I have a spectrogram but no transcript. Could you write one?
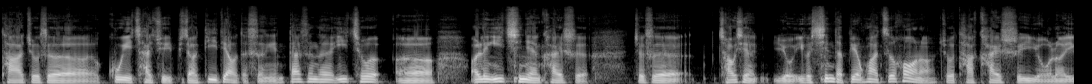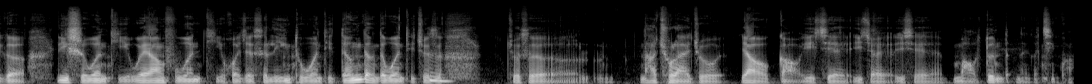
他就是故意采取比较低调的声音。但是呢，一九呃二零一七年开始，就是朝鲜有一个新的变化之后呢，就他开始有了一个历史问题、慰安妇问题，或者是领土问题等等的问题，就是、就是拿出来就要搞一些一些一些矛盾的那个情况。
